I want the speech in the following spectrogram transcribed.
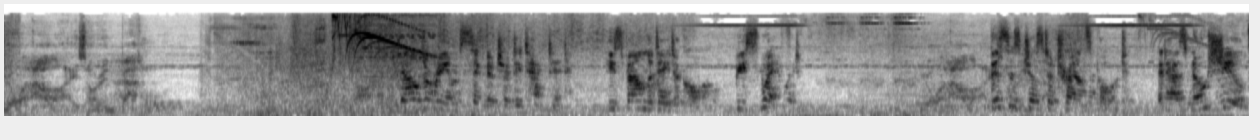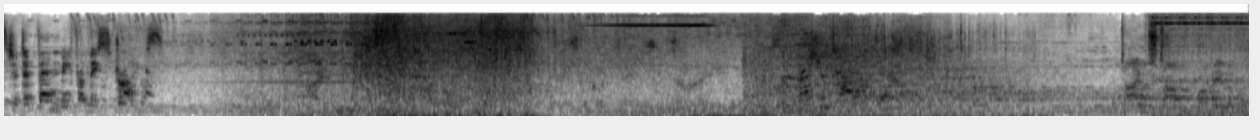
Your allies are in battle. Tal'Darim's signature detected. He's found the data core. Be swift. Your allies This is just a transport. It has no shields to defend me from these strikes. New staff available.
